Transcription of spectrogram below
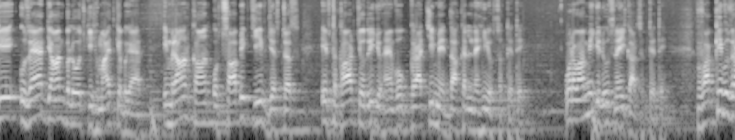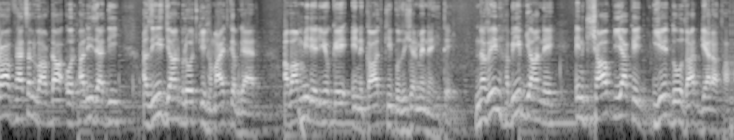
कि उज़ैर जान बलोच की हमायत के बगैर इमरान खान और सबक चीफ जस्टिस इफ्तार चौधरी जो हैं वो कराची में दाखिल नहीं हो सकते थे और अवामी जुलूस नहीं कर सकते थे। वफाकी वजरा फैसल वावडा और अली जैदी अज़ीज़ जान बलोच की हमायत के बगैर अवामी रैलियों के इनका की पोजीशन में नहीं थे। नजीन हबीब जान ने इंकशाफ किया कि ये 2011 था,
